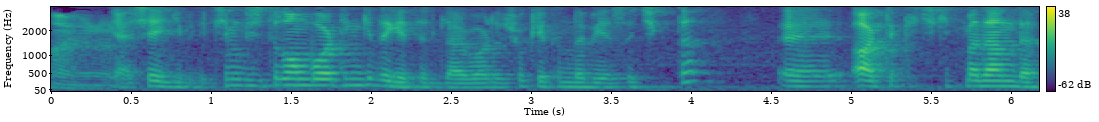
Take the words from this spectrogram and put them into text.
Aynen öyle. Yani şey gibi değil. Şimdi digital onboarding'i de getirdiler bu arada. Çok yakında bir yasa çıktı. Ee, artık hiç gitmeden de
